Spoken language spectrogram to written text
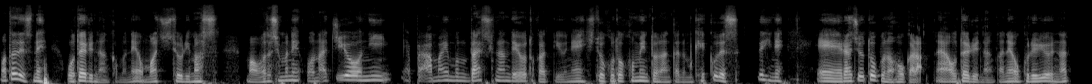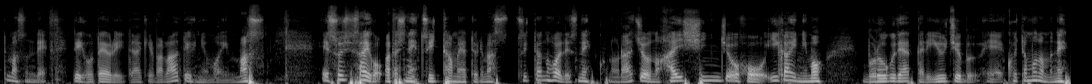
またですね、お便りなんかもね、お待ちしております。まあ私もね、同じように、やっぱり甘いもの大好きなんだよとかっていうね、一言コメントなんかでも結構です。ぜひね、えー、ラジオトークの方からお便りなんかね、送れるようになってますんで、ぜひお便りいただければなというふうに思います。えー、そして最後、私ね、ツイッターもやっております。ツイッターの方はですね、このラジオの配信情報以外にも、ブログであったり YouTube、えー、こういったものもね、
